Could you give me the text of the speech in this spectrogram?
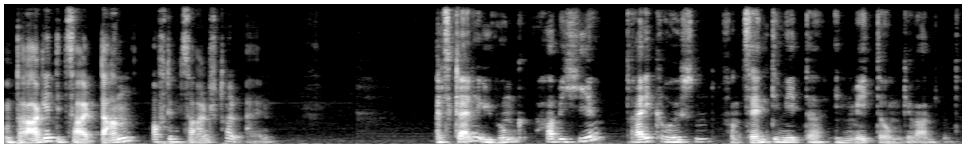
und trage die Zahl dann auf dem Zahlenstrahl ein. Als kleine Übung habe ich hier drei Größen von Zentimeter in Meter umgewandelt.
